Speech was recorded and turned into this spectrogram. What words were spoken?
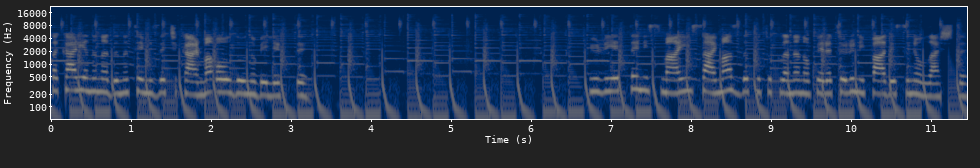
Sakarya'nın adını temize çıkarma olduğunu belirtti. Hürriyet'ten İsmail Saymaz da tutuklanan operatörün ifadesine ulaştı.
